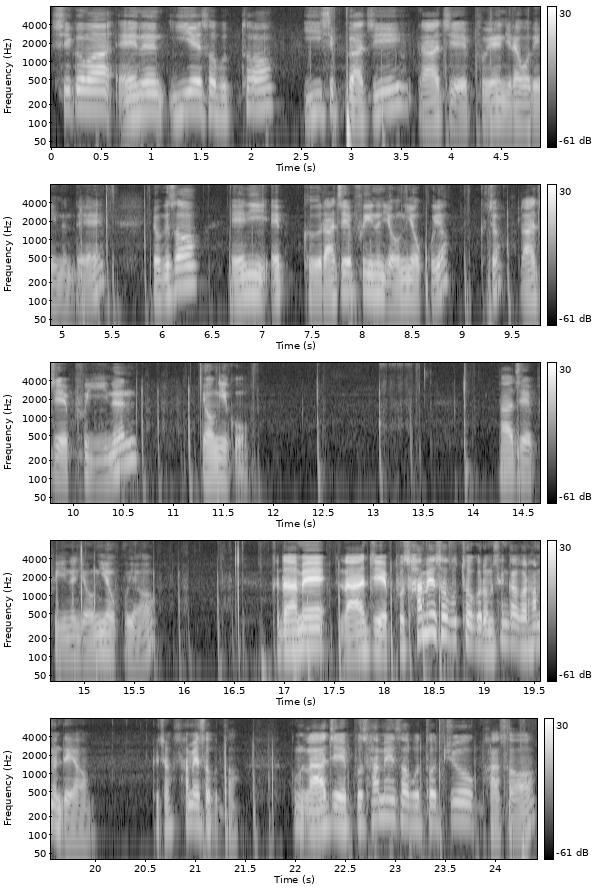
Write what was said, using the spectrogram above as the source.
시그마 n은 2에서부터 20까지 라지 fn이라고 되어 있는데 여기서 n이 f 그 라지 f2는 0이었고요. 그죠? 라지 f2는 0이고 라지 f2는 0이었고요. 그 다음에 라지 f3에서부터 그럼 생각을 하면 돼요. 그죠? 3에서부터. 그럼 라지 f3에서부터 쭉 봐서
